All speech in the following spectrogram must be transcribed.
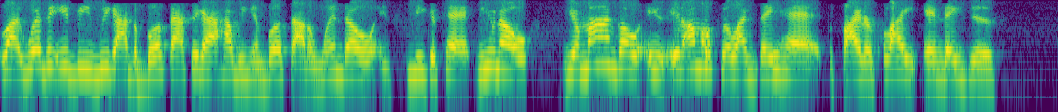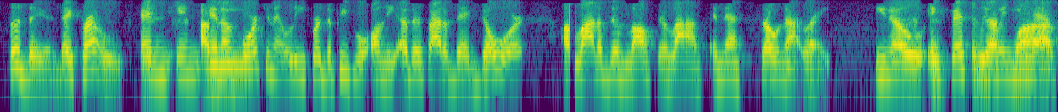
Like whether it be we got to bust out, figure out how we can bust out a window and sneak attack. You know, your mind go. It, it almost felt like they had fight or flight and they just stood there. They froze. And and, I and mean- unfortunately for the people on the other side of that door, a lot of them lost their lives, and that's so not right. You know, especially when you have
